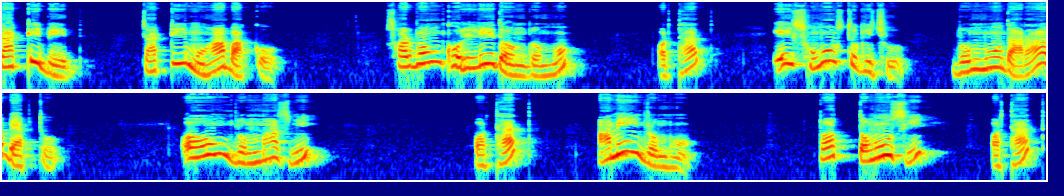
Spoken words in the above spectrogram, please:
চারটি বেদ, চারটি মহাবাক্য। সর্বং কল্লিদং ব্রহ্ম, অর্থাৎ এই সমস্ত কিছু ব্রহ্ম দ্বারা ব্যাপ্ত অহং ব্রহ্মাস্মি, অর্থাৎ আমিই ব্রহ্ম। তত্তমসি অর্থাৎ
